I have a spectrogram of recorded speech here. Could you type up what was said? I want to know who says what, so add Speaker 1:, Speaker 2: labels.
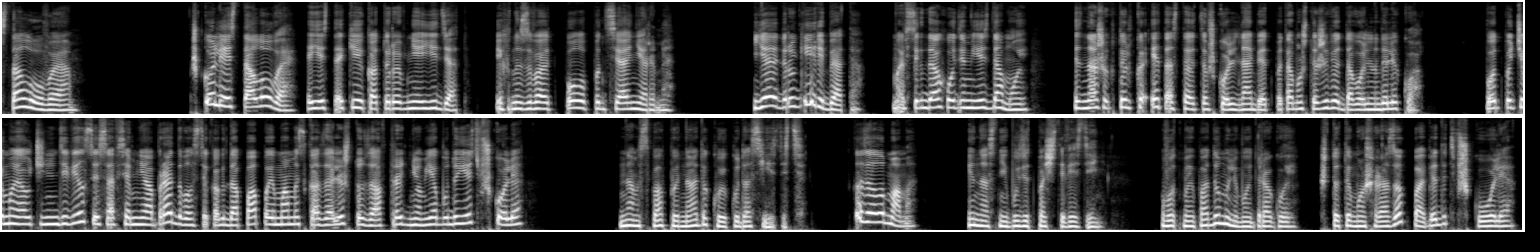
Speaker 1: Столовая.
Speaker 2: В школе есть столовая, и есть такие, которые в ней едят. Их называют полупансионерами. Я и другие ребята. Мы всегда ходим есть домой. Из наших только это остается в школе на обед, потому что живет довольно далеко. Вот почему я очень удивился и совсем не обрадовался, когда папа и мама сказали, что завтра днем я буду есть в школе.
Speaker 1: «Нам с папой надо кое-куда съездить», — сказала мама. «И нас не будет почти весь день. Вот мы и подумали, мой дорогой, что ты можешь разок пообедать в школе».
